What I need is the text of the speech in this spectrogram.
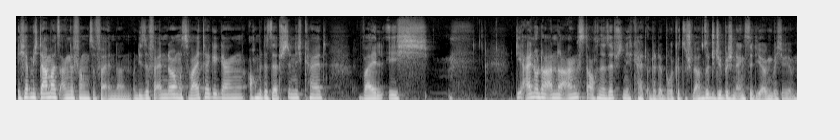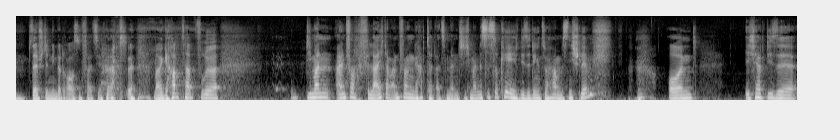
ich habe mich damals angefangen zu verändern und diese Veränderung ist weitergegangen, auch mit der Selbstständigkeit, weil ich die ein oder andere Angst, auch in der Selbstständigkeit unter der Brücke zu schlafen, so die typischen Ängste, die irgendwelche Selbstständigen da draußen, falls ihr hört, mal gehabt habt früher, die man einfach vielleicht am Anfang gehabt hat als Mensch. Ich meine, es ist okay, diese Dinge zu haben, ist nicht schlimm. Und ich habe diese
